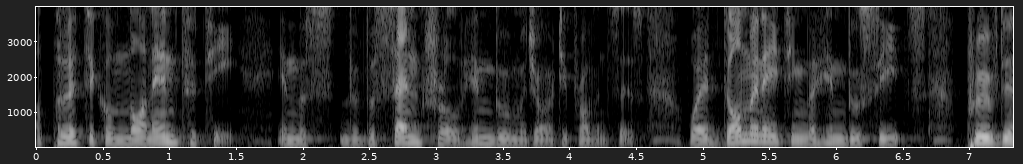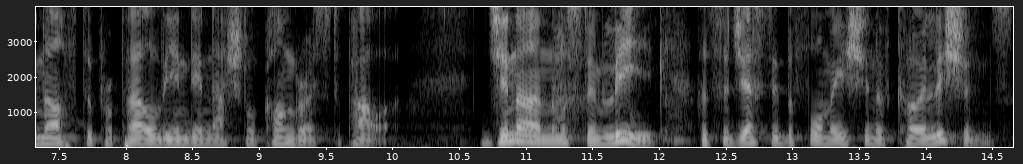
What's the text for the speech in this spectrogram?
a political non-entity in the, the, the, central Hindu majority provinces, where dominating the Hindu seats proved enough to propel the Indian National Congress to power. Jinnah and the Muslim League had suggested the formation of coalitions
